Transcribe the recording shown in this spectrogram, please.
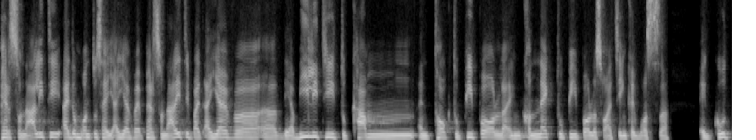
personality i don't want to say i have a personality but i have uh, uh, the ability to come and talk to people and connect to people. So i think it was a good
